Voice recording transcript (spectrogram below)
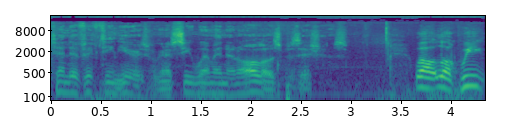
10 to 15 years, we're going to see women in all those positions. Well, look, we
